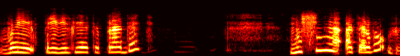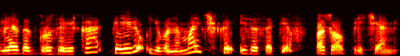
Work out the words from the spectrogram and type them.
«Вы привезли это продать?» Мужчина оторвал взгляд от грузовика, перевел его на мальчика и, засопев, пожал плечами.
